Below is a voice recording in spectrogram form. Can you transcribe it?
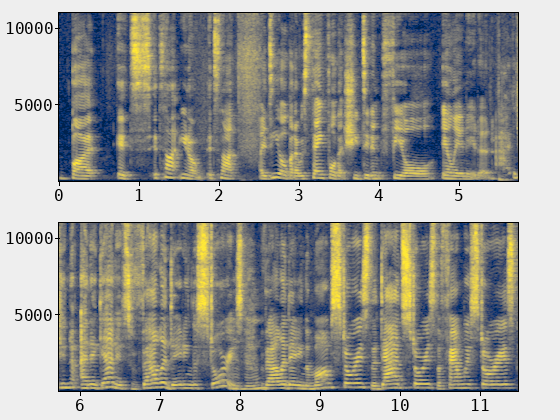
but it's it's not you know it's not ideal but i was thankful that she didn't feel alienated. You know and again it's validating the stories validating the mom stories the dad stories the family stories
